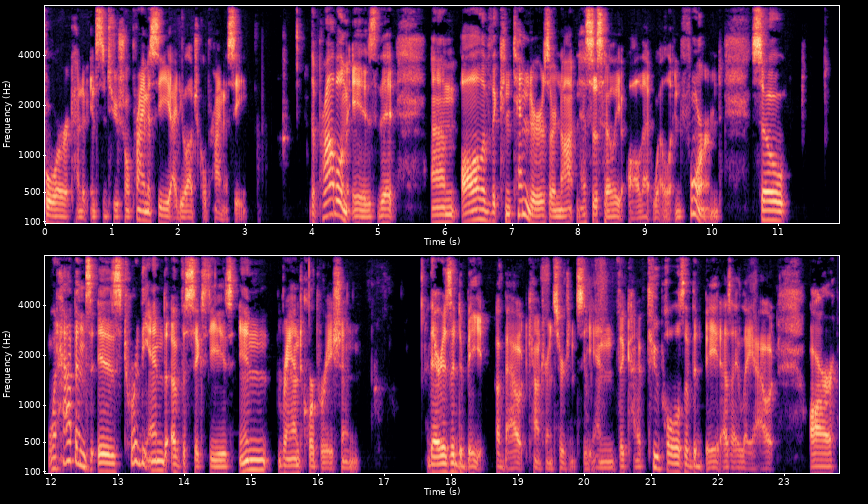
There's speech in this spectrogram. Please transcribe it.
for kind of institutional primacy, ideological primacy. The problem is that um, all of the contenders are not necessarily all that well informed. So, what happens is toward the end of the 60s in Rand Corporation, there is a debate about counterinsurgency. And the kind of two poles of the debate, as I lay out, are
